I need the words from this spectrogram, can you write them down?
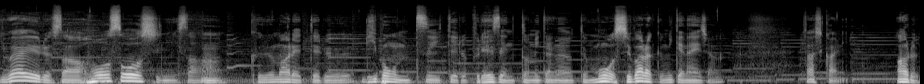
いわゆるさ包装紙にさ、うん。くるまれてるリボンついてるプレゼントみたいなのってもうしばらく見てないじゃん。確かに。ある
